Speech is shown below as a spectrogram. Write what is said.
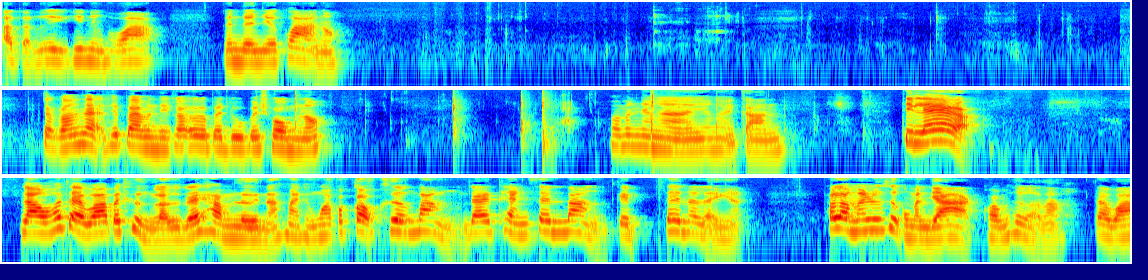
อาจจะเลือกอีกที่หนึ่งเพราะว่าเงินเดือนเยอะกว่าเนาะแต่ก็นั่นแหละที่ไปวันนี้ก็เออไปดูไปชมเนาะว่ามันยังไงยังไงกัน ทีแรกอะเราเข้าใจว่าไปถึงเราจะได้ทำเลยนะหมายถึงว่าประกอบเครื่องบ้าง ได้แทงเส้นบ้าง เก็บเส้นอะไรเงี้ย เพราะเราไม่รู้สึกว่ามันยากความรู้สึกอะนะแต่ว่า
